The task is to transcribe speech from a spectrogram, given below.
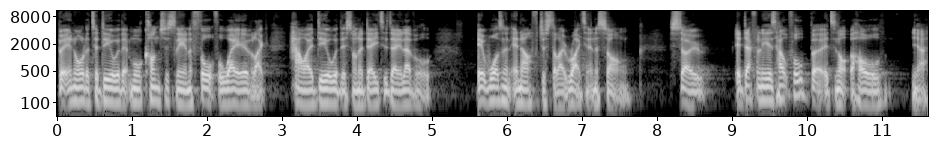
but in order to deal with it more consciously in a thoughtful way of like how I deal with this on a day to day level, it wasn't enough just to like write it in a song. So it definitely is helpful, but it's not the whole, yeah,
